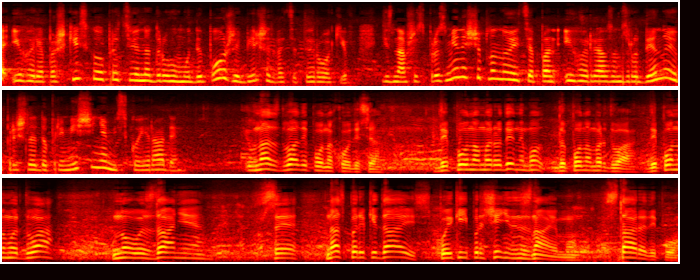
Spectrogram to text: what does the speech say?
Ігоря Пашківського працює на другому депо вже більше 20 років. Дізнавшись про зміни, що планується, пан Ігор разом з родиною прийшли до приміщення міської ради. У нас два депо знаходяться. Депо номер один і депо номер два. Депо номер два нове здання, все. Нас перекидають, по якій причині не знаємо. Старе депо.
